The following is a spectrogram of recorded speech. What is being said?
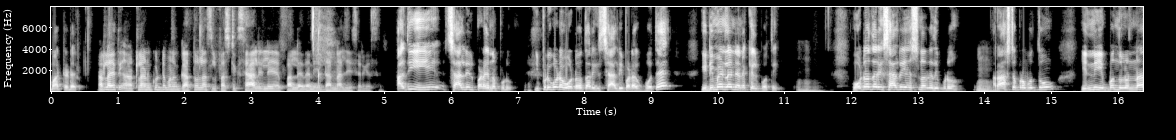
మాట్లాడారు. అట్లా అయితే అట్లా అనుకుంటే మనం గతంలో అసలు ఫస్ట్కి శాలరీలే పర్లేదని ధర్నాలు చేశారు కదా సార్. అది శాలరీలు పడగనప్పుడు ఇప్పుడు కూడా ఒకటో తారీఖు శాలరీ పడకపోతే ఈ డిమాండ్లన్నీ వెనక్కి వెళ్ళిపోతాయి. ఒకటో తారీఖు శాలరీ చేస్తున్నారు కదా ఇప్పుడు. రాష్ట్ర ప్రభుత్వం ఎన్ని ఇబ్బందులున్నా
